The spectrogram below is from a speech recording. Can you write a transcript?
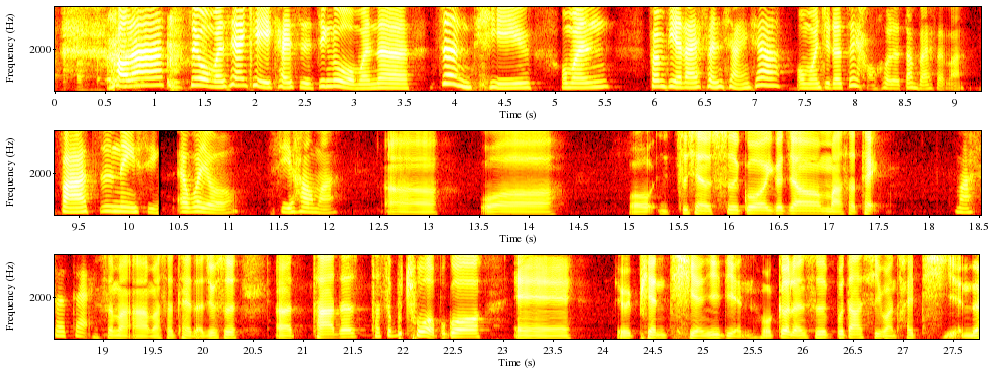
好啦，所以我们现在可以开始进入我们的正题，我们分别来分享一下我们觉得最好喝的蛋白粉吧，发自内心。哎，我有喜好吗？呃，我我之前有试过一个叫 Master Tech。马色带，是吗？啊，Master Ted 的就是呃，它的它是不错，不过诶有偏甜一点，我个人是不大喜欢太甜的，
